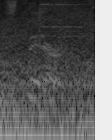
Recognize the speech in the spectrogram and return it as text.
It's there.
